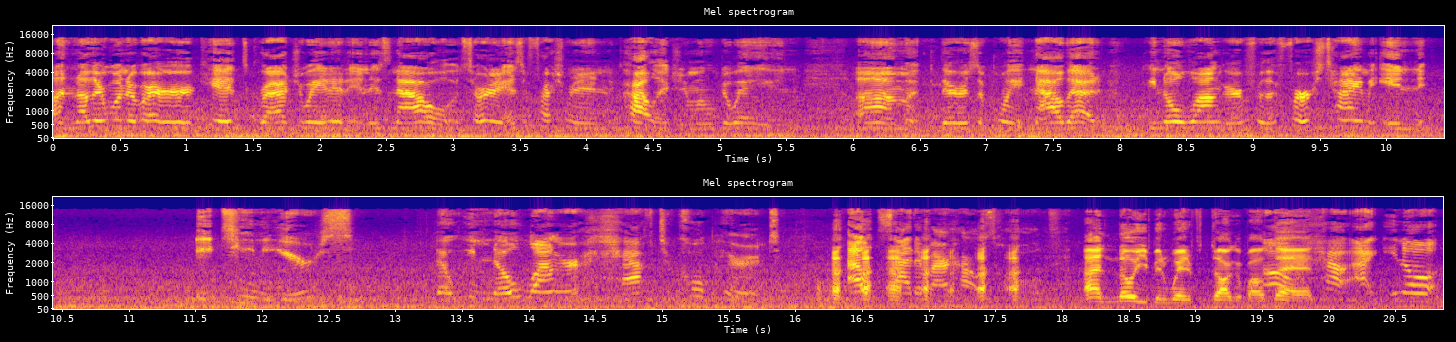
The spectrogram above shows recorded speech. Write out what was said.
Another one of our kids graduated and is now started as a freshman in college and moved away. And um, there is a point now that we no longer, for the first time in 18 years, that we no longer have to co-parent outside of our household. I know you've been waiting to talk about Oh, that. How I, you know,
